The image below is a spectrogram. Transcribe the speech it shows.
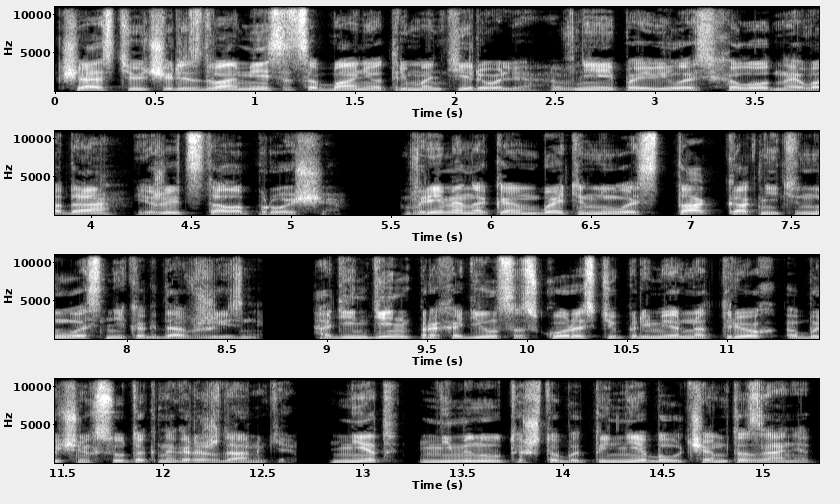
К счастью, через два месяца баню отремонтировали, в ней появилась холодная вода и жить стало проще. Время на КМБ тянулось так, как не тянулось никогда в жизни. Один день проходил со скоростью примерно трех обычных суток на гражданке. Нет ни минуты, чтобы ты не был чем-то занят.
